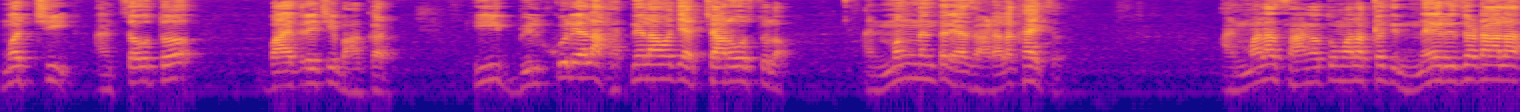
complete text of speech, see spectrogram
मच्छी आणि चौथं बाजरीची भाकर. ही बिलकुल याला हात नाही लावायची या चार वस्तूला. आणि मग नंतर या झाडाला खायचं. आणि मला सांगा तुम्हाला कधी नाही रिझल्ट आला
